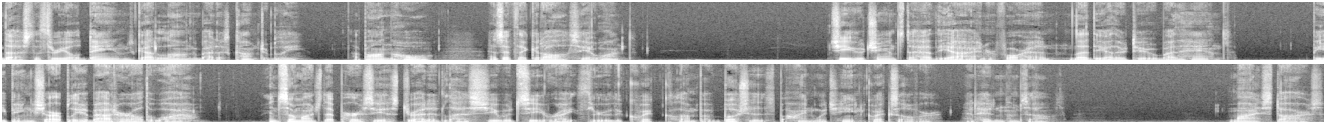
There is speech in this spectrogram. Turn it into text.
Thus the three old dames got along about as comfortably, upon the whole, as if they could all see at once. She who chanced to have the eye in her forehead led the other two by the hands peeping sharply about her all the while, insomuch that Perseus dreaded lest she would see right through the quick clump of bushes behind which he and Quicksilver had hidden themselves. My stars,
